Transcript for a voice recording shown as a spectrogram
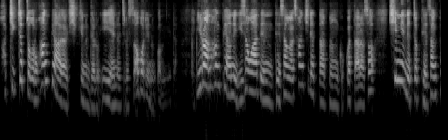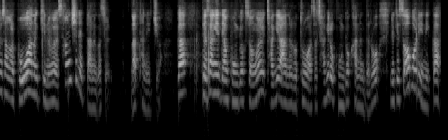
화- 직접적으로 황폐화시키는 대로 이 에너지를 써버리는 겁니다. 이러한 황폐화는 이상화된 대상을 상실했다는 것과 따라서 심리 내적 대상 표상을 보호하는 기능을 상실했다는 것을 나타내죠. 그러니까 대상에 대한 공격성을 자기 안으로 들어와서 자기를 공격하는 대로 이렇게 써버리니까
